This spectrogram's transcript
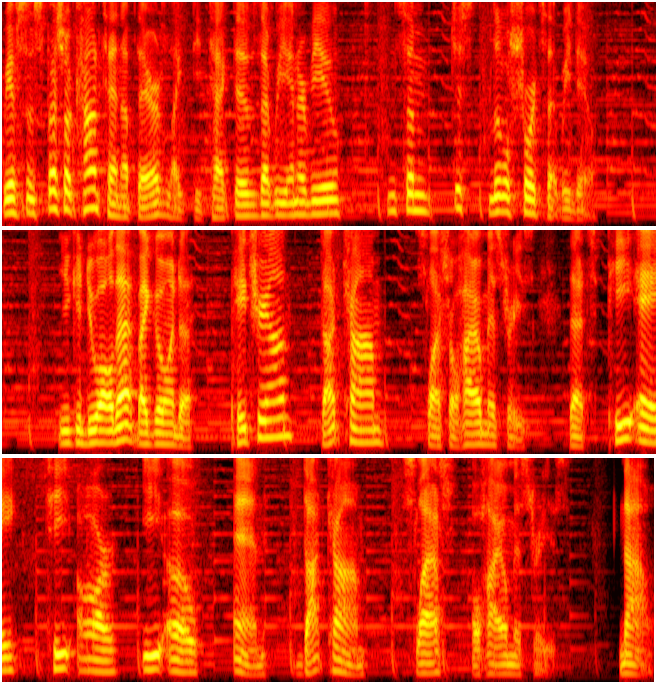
We have some special content up there, like detectives that we interview, and some just little shorts that we do. You can do all that by going to patreon.com slash Ohio Mysteries. That's P-A-T-R-E-O-N dot com slash Ohio Mysteries. Now,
